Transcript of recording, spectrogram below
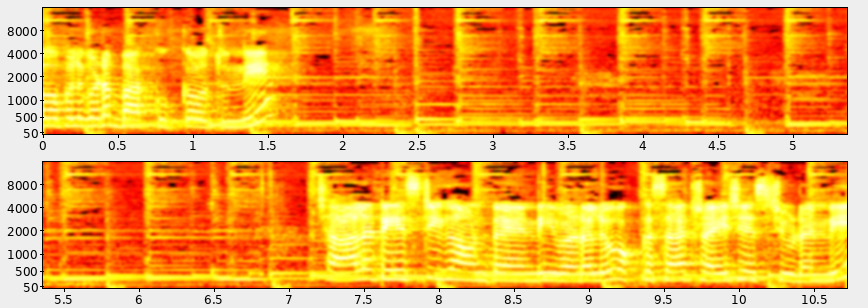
లోపల కూడా బాగా కుక్ అవుతుంది. చాలా టేస్టీగా ఉంటాయండి ఈ వడలు ఒక్కసారి ట్రై చేసి చూడండి.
